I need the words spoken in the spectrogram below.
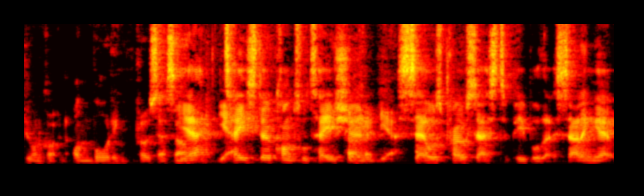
if you want to call it an onboarding process. Yeah, yeah. taster consultation, Perfect, yeah. sales process to people that are selling it.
